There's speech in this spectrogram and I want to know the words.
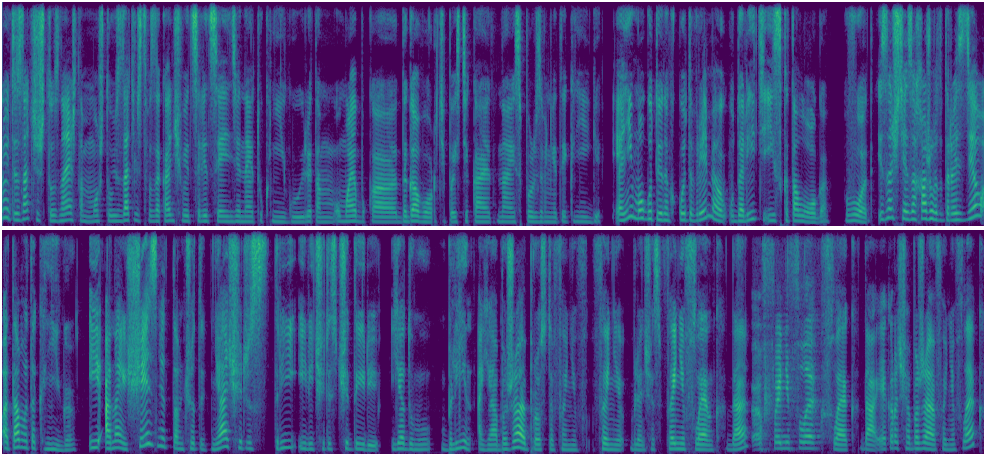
Ну, это значит, что, знаешь, там, может, у издательства заканчивается лицензия на эту книгу, или там у Майбука договор, типа, истекает на использование этой книги. И они могут ее на какое-то время удалить из каталога. Вот. И, значит, я захожу в этот раздел, а там эта книга. И она исчезнет там что-то дня через три или через четыре. Я думаю, блин, а я обожаю просто Фенни... Фенни... Блин, сейчас Фенни Флэнк, да? Э, Фенни Флэк. Флэк, да. Я, короче, обожаю Фенни Флэк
